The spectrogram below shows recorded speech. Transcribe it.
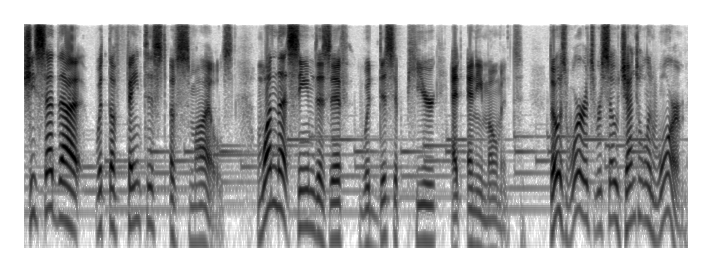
She said that with the faintest of smiles one that seemed as if would disappear at any moment. Those words were so gentle and warm,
